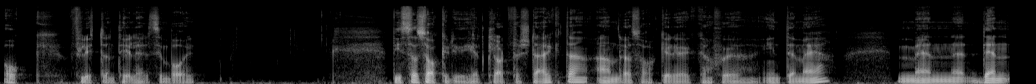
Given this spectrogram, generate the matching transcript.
och flytten till Helsingborg. Vissa saker är ju helt klart förstärkta, andra saker är kanske inte med. Men den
